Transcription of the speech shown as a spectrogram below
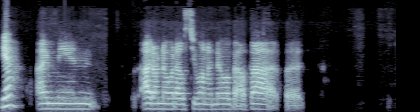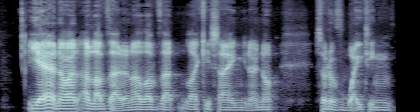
yeah i mean i don't know what else you want to know about that but yeah, no, I, I love that, and I love that, like you're saying, you know, not sort of waiting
